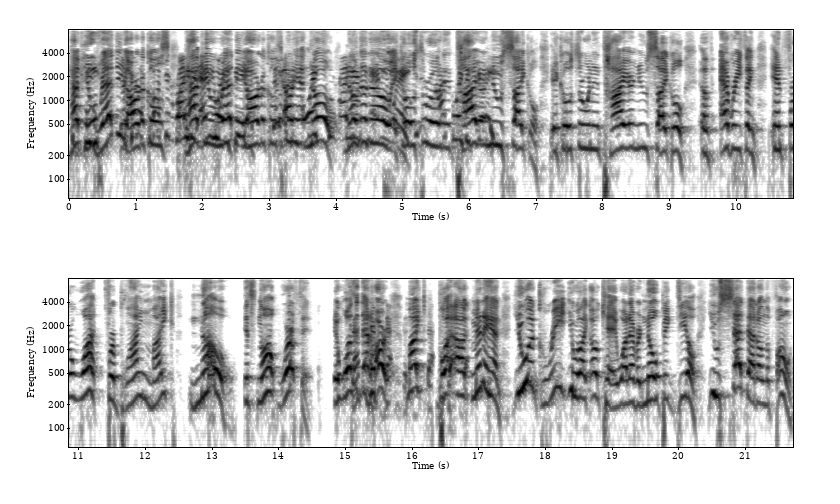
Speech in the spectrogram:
have you change? read They're the articles? fucking write it Have you anyway, read the Dave. articles? They are No, no, no, no. It anyway. goes It's through an not going to entire change. news cycle. It goes through an entire news cycle of everything. And for what? For blind Mike? No, it's not worth it. It wasn't that hard. that- Mike Bl- uh, Minihane, you agreed. You were like, okay, whatever, no big deal. You said that on the phone.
